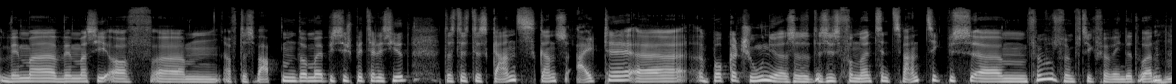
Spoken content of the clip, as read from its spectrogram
wenn man, wenn man sich auf, ähm, auf das Wappen da mal ein bisschen spezialisiert, dass das das ganz, ganz alte äh, Boca Juniors, also das ist von 1920 bis ähm, 55 verwendet worden. Ja,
